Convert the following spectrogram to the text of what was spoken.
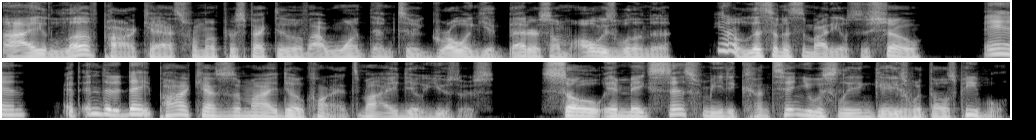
I love podcasts from a perspective of I want them to grow and get better. So I'm always willing to, you know, listen to somebody else's show. And at the end of the day, podcasters are my ideal clients, my ideal users. So it makes sense for me to continuously engage with those people.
